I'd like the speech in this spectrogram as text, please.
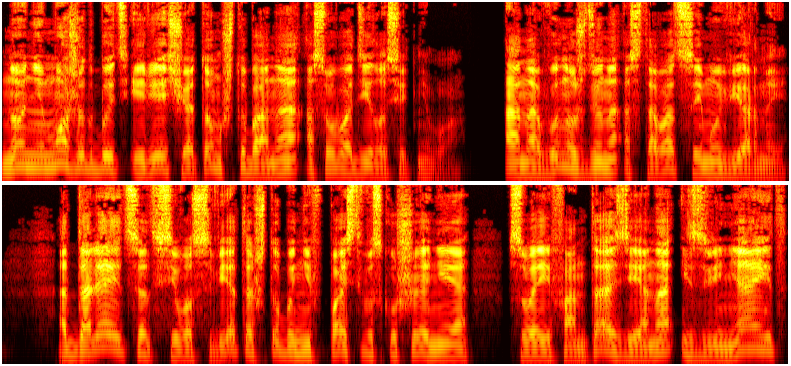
Но не может быть и речи о том, чтобы она освободилась от него. Она вынуждена оставаться ему верной, отдаляется от всего света, чтобы не впасть в искушение, в своей фантазии она извиняет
